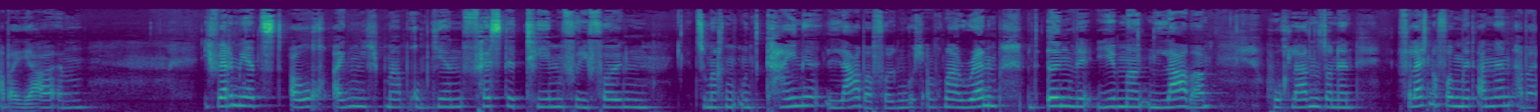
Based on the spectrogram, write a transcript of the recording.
Aber ja, ähm, ich werde mir jetzt auch eigentlich mal probieren, feste Themen für die Folgen zu machen und keine Laberfolgen, wo ich einfach mal random mit irgendjemandem laber hochladen, sondern vielleicht noch Folgen mit anderen, aber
